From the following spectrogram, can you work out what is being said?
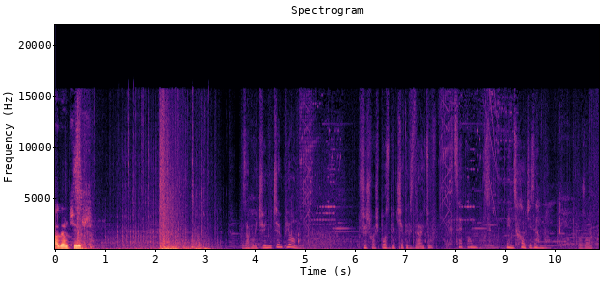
Pomagam ci już. Zabójczyni czempionów. Przyszłaś pozbyć się tych zdrajców? Chcę pomóc, więc chodź za mną. W porządku.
